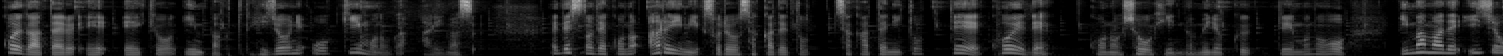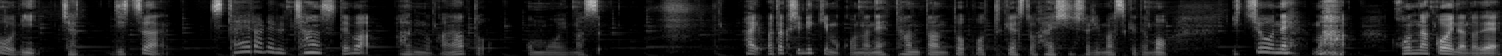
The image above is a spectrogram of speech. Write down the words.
声が与える影響、インパクトって非常に大きいものがあります。ですので、このある意味、それを逆手と逆手にとって、声でこの商品の魅力っていうものを今まで以上にじゃ実は伝えられるチャンスではあるのかなと思います。はい、私、リッキーもこんなね、淡々とポッドキャストを配信しておりますけども、一応ね、まあ、こんな声なので、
